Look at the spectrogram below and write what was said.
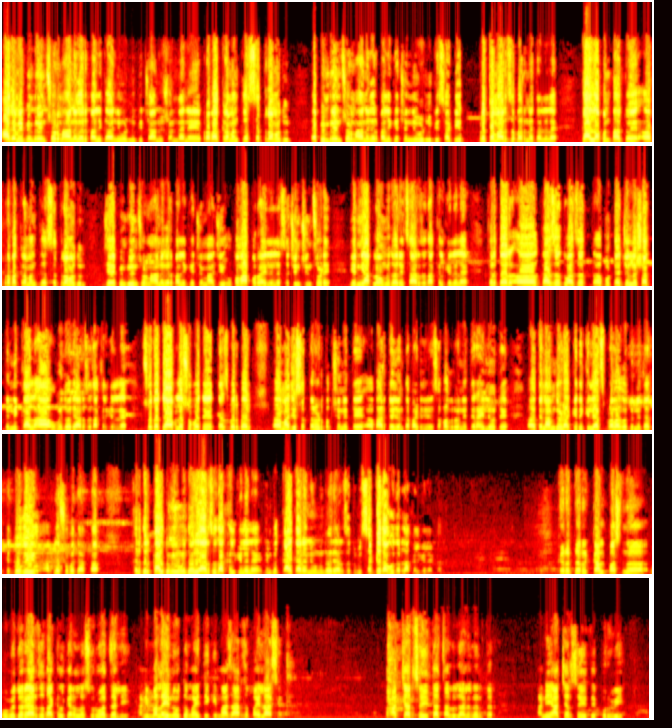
आगामी पिंपरी चिंचवड महानगरपालिका निवडणुकीच्या अनुषंगाने प्रभाग क्रमांक सतरा मधून या पिंपरी चिंचवड महानगरपालिकेच्या निवडणुकीसाठी प्रथम अर्ज भरण्यात आलेला आहे. काल आपण पाहतोय प्रभाग क्रमांक सतरा मधून जे पिंपरी चिंचवड महानगरपालिकेचे माजी उपमहापौर राहिलेले सचिन चिंचोडे यांनी आपला उमेदवारीचा अर्ज दाखल केलेला आहे. खर तर गाजत वाजत मोठ्या जल्लोषात त्यांनी काल हा उमेदवारी अर्ज दाखल केलेला आहे. स्वतः ते आपल्यासोबत आहे त्याचबरोबर माजी सत्तारूढ पक्ष नेते भारतीय जनता पार्टीचे सभागृह नेते राहिले होते. ते नामदेव ढाके देखील याच प्रभागातून येतात. हे दोघेही आपल्यासोबत आहे आता. खर तर काल तुम्ही उमेदवारी अर्ज दाखल केलेला आहे. नेमकं काय कारण आहे उमेदवारी अर्ज तुम्ही सगळ्यात अगोदर दाखल केलाय काल? खरं तर कालपासनं उमेदवारी अर्ज दाखल करायला सुरुवात झाली. आणि मलाही नव्हतं माहिती की माझा अर्ज पहिला असेल. आचारसंहिता चालू झाल्यानंतर आणि आचारसंहितेपूर्वी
